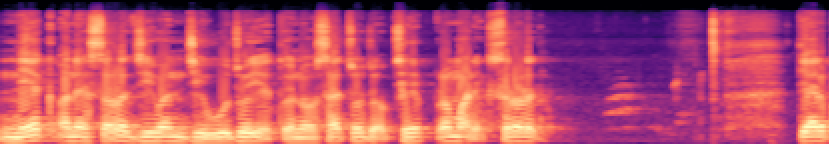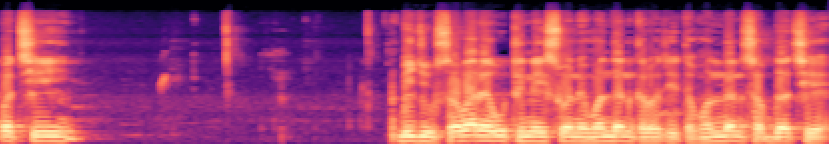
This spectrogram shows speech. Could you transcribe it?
નેક અને સરળ જીવન જીવવું જોઈએ તો એનો સાચો જવાબ છે પ્રમાણિક, સરળ. ત્યાર પછી બીજું, સવારે ઉઠીને ઈશ્વરને વંદન કરવા જોઈએ તો વંદન શબ્દ છે,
